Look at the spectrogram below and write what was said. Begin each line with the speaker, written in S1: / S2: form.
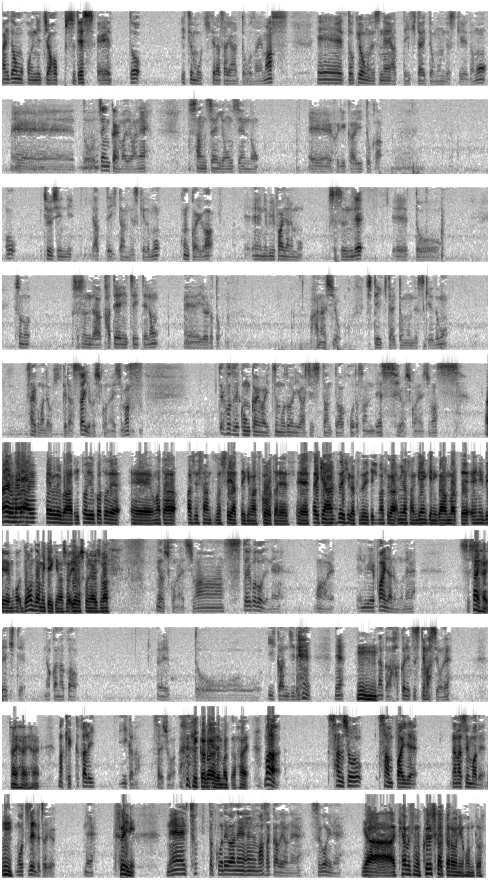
S1: はい、どうも、こんにちは、ホップスです。えーっと、いつもお聞きくださりありがとうございます。えーっと、今日もですね、やっていきたいと思うんですけれども、えーっと、前回まではね、3戦、4戦の、えー振り返りとかを中心にやってきたんですけども、今回は NB ファイナルも進んで、えっと、その進んだ過程についての、えーいろいろと話をしていきたいと思うんですけれども、最後までお聞きください。よろしくお願いします。ということで、今回はいつも通りアシスタントはコーダさんです。よろしくお願いします。
S2: はい、うまらい、エブリバディ。ということで、えー、また、アシスタントとしてやっていきます、コータです。えー、最近暑い日が続いていますが、皆さん元気に頑張って、NBA もどんどん見ていきましょう。よろしくお願いします。
S1: よろしくお願いします。ということでね、まあ、NBA ファイナルもね、進んできて、なかなか、えーっと、いい感じで、ね、
S2: うんうん。
S1: なんか白熱してますよね。
S2: はいはいはい。
S1: まあ結果からいいいかな、最初は。
S2: 結果からでまずは、はい。
S1: まあ、3勝3敗で7戦まで
S2: うん
S1: もつれるという、ね。
S2: ついに。
S1: ねえ、ちょっとこれはね、まさかだよね。すごいね。
S2: いやー、キャブスも苦しかったろうに、ほんと。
